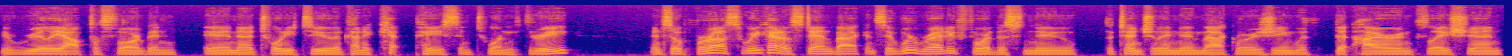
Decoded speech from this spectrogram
It really outperformed in in uh, 22 and kind of kept pace in 23. And so for us, we kind of stand back and say we're ready for this new potentially new macro regime with a bit higher inflation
